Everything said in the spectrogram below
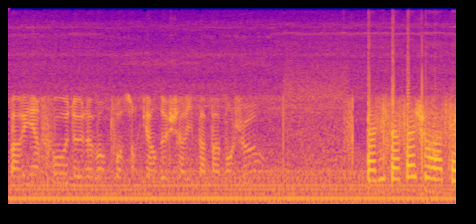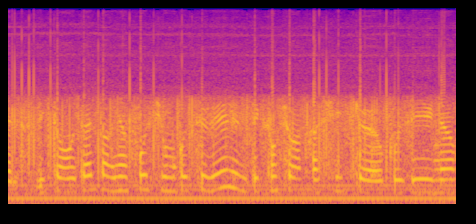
Paris Info de novembre 342 Charlie Papa, bonjour. Charlie Papa, je vous rappelle. Victor Hotel, Paris Info, si vous me recevez, les détections sur un trafic euh, opposé 1h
